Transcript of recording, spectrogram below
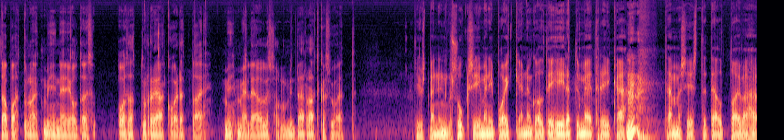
tapahtunut, että mihin ei oltaisi osattu reagoida tai mihin meillä ei olisi ollut mitään ratkaisua. Että. Just meni niin suksiin, meni poikki ennen kuin oltiin hiidetty metriikää. Tämmöisiä sitten telttoi vähän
